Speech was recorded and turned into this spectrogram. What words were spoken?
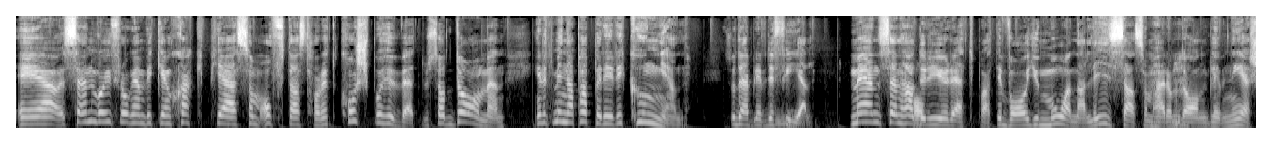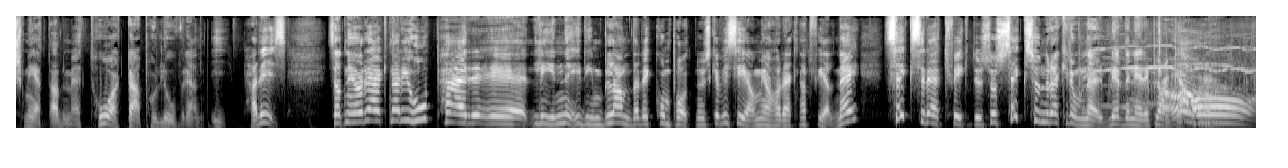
Eh, sen var ju frågan vilken schackpjäs som oftast har ett kors på huvudet. Du sa damen. Enligt mina papper är det kungen. Så där blev det fel. Men sen hade du ju rätt på att det var ju Mona Lisa som häromdagen blev nersmetad med tårta på Louvren i Paris. Så att när jag räknar ihop här eh, Linn i din blandade kompott, nu ska vi se om jag har räknat fel. Nej, sex rätt fick du så 600 kronor blev det ner i plankan. Åh!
